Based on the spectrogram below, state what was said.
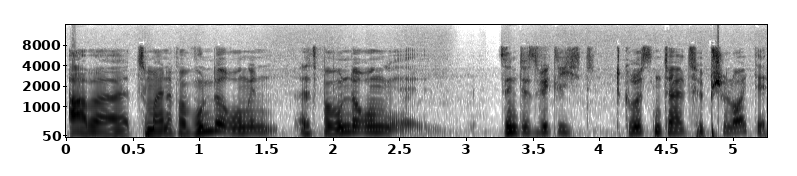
Aber zu meiner Verwunderung, äh, Verwunderung äh, sind es wirklich größtenteils hübsche Leute.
